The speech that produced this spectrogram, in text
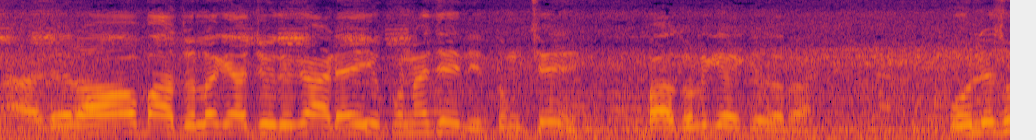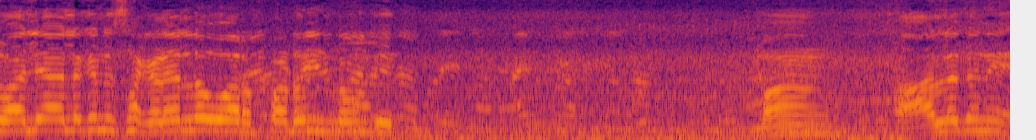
गाडी राव बाजूला घ्यायची होती गाड्या ही कुणाच्या तुमचे? बाजूला घ्या की जरा. पोलीसवाले आले की नाही सगळ्याला वर पाडून लावून देते मग आलं का नाही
